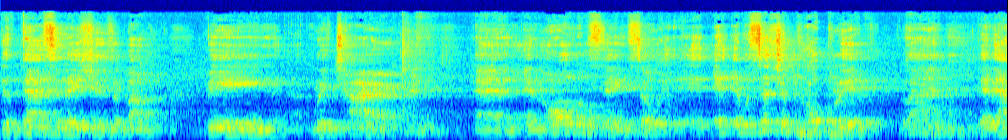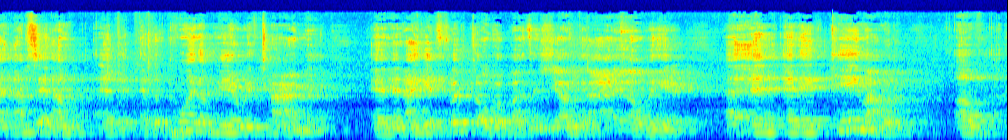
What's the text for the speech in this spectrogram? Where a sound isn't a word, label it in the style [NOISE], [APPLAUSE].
the fascinations about being retired and, and, and all those things. So it, it, it was such appropriate line that I, I said I'm at the, at the point of near retirement. And then I get flipped over by this young guy over here. And, and it came out of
